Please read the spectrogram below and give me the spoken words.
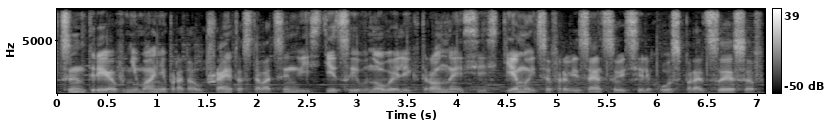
В центре внимания продолжают оставаться инвестиции в новые электронные системы и цифровизацию сельхозпроцессов.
